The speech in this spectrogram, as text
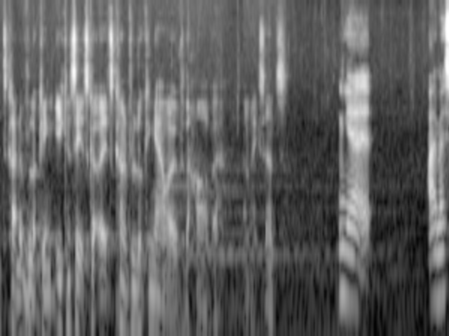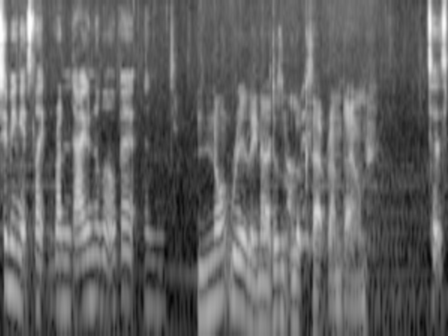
It's kind of looking. You can see it's got it's kind of looking out over the harbour. If that makes sense. Yeah. I'm assuming it's like run down a little bit, and Not really. No, it doesn't look that run down. so it's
